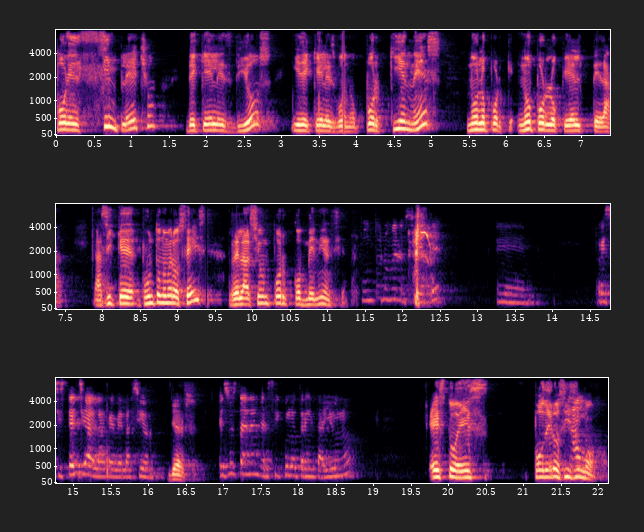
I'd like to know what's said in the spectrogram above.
por el simple hecho de que Él es Dios y de que Él es bueno. Por quién es, no, lo por, no por lo que Él te da. Así que punto número seis, relación por conveniencia. Punto número siete. Eh, Resistencia a la revelación. Yes. Eso está en el versículo 31. Esto es poderosísimo.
